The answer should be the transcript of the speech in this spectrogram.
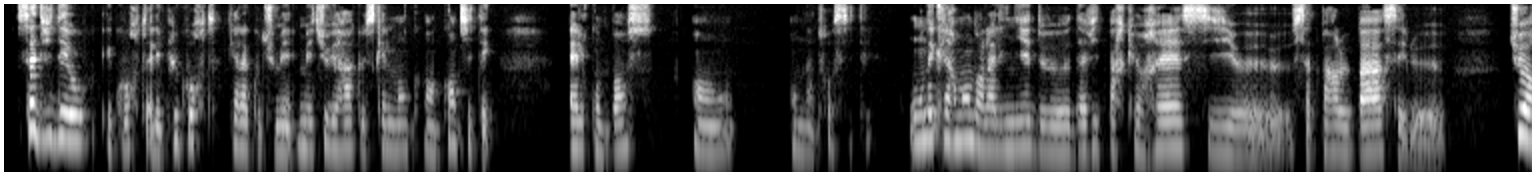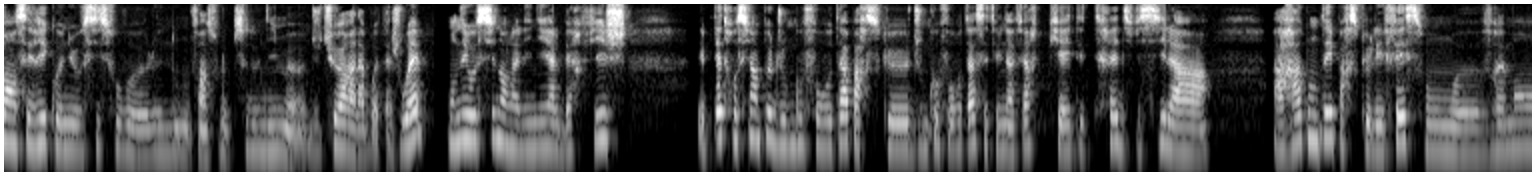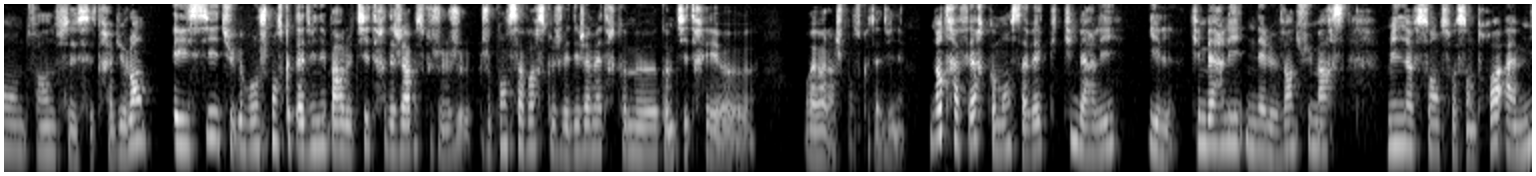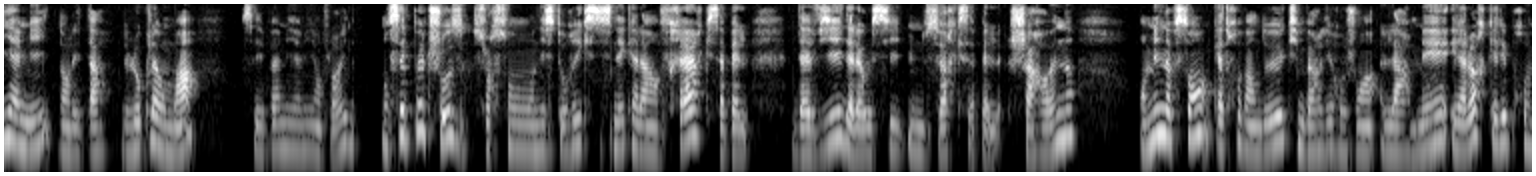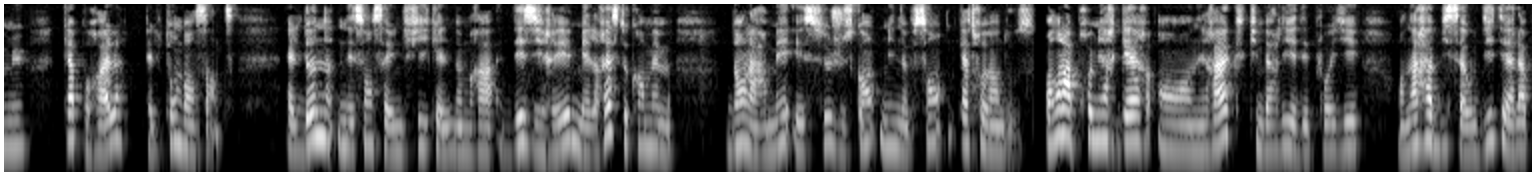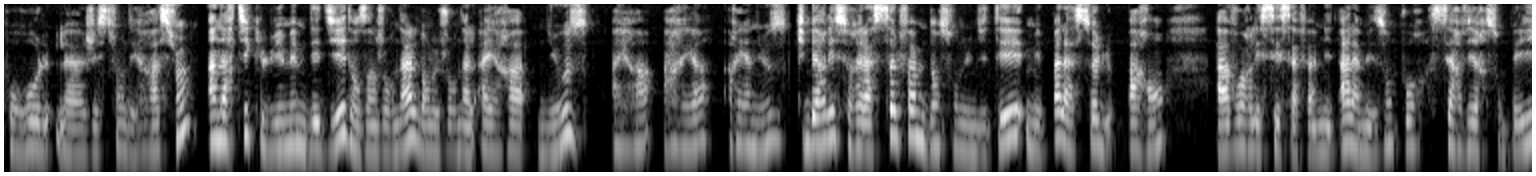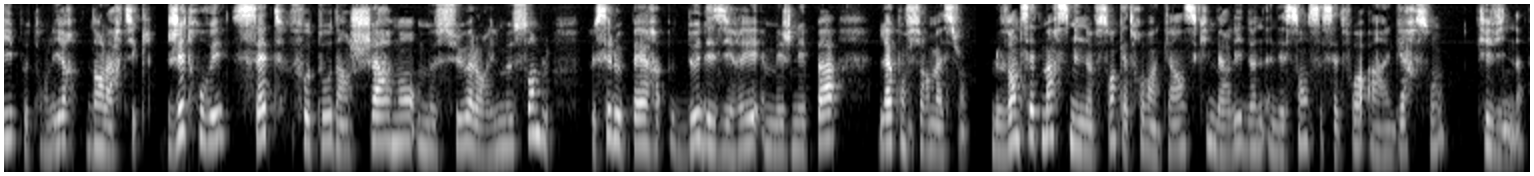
Cette vidéo est courte, elle est plus courte qu'à l'accoutumée, mais tu verras que ce qu'elle manque en quantité, elle compense en, atrocité. On est clairement dans la lignée de David Parker si euh, ça te parle pas, c'est le tueur en série connu aussi sous euh, le nom, enfin sous le pseudonyme euh, du tueur à la boîte à jouets. On est aussi dans la lignée Albert Fish et peut-être aussi un peu Junko Furuta parce que Junko Furuta c'était une affaire qui a été très difficile à, raconter parce que les faits sont euh, vraiment, enfin c'est très violent. Et ici, tu, bon, je pense que tu as deviné par le titre déjà parce que je, pense savoir ce que je vais déjà mettre comme, comme titre et ouais voilà, je pense que tu as deviné. Notre affaire commence avec Kimberly Kimberly naît le 28 mars 1963 à Miami, dans l'état de l'Oklahoma. C'est pas Miami en Floride. On sait peu de choses sur son historique, si ce n'est qu'elle a un frère qui s'appelle David, elle a aussi une sœur qui s'appelle Sharon. En 1982, Kimberly rejoint l'armée et alors qu'elle est promue caporale, elle tombe enceinte. Elle donne naissance à une fille qu'elle nommera Désirée, mais elle reste quand même dans l'armée et ce jusqu'en 1992. Pendant la première guerre en Irak, Kimberly est déployée en Arabie Saoudite et elle a pour rôle la gestion des rations. Un article lui est même dédié dans un journal, dans le journal Aira News. Aira, Area, Area News. Kimberly serait la seule femme dans son unité, mais pas la seule parent à avoir laissé sa famille à la maison pour servir son pays, peut-on lire dans l'article. J'ai trouvé sept photos d'un charmant monsieur, alors il me semble que c'est le père de Désiré, mais je n'ai pas la confirmation. Le 27 mars 1995, Kimberly donne naissance cette fois à un garçon, Kevin.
